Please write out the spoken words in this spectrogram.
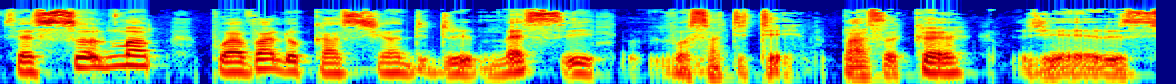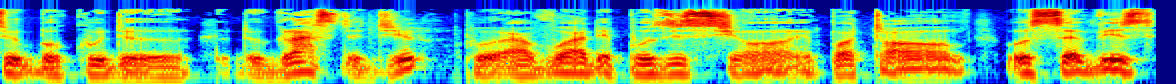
c'est seulement pour avoir l'occasion de dire merci, vos saintetés, parce que j'ai reçu beaucoup de, de grâce de Dieu pour avoir des positions importantes au service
